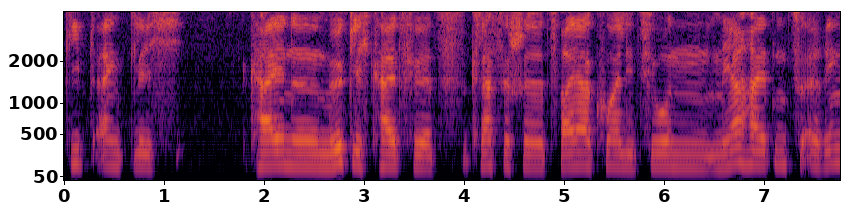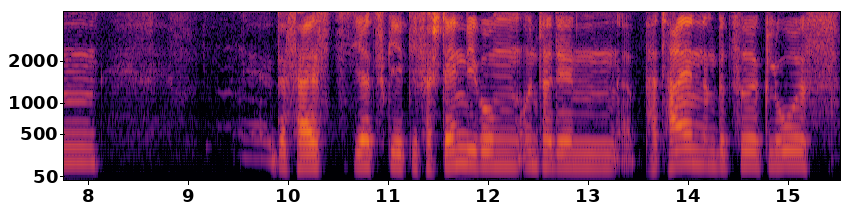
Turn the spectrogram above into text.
gibt eigentlich keine Möglichkeit für jetzt klassische Zweierkoalitionen Mehrheiten zu erringen. Das heißt, jetzt geht die Verständigung unter den Parteien im Bezirk los,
